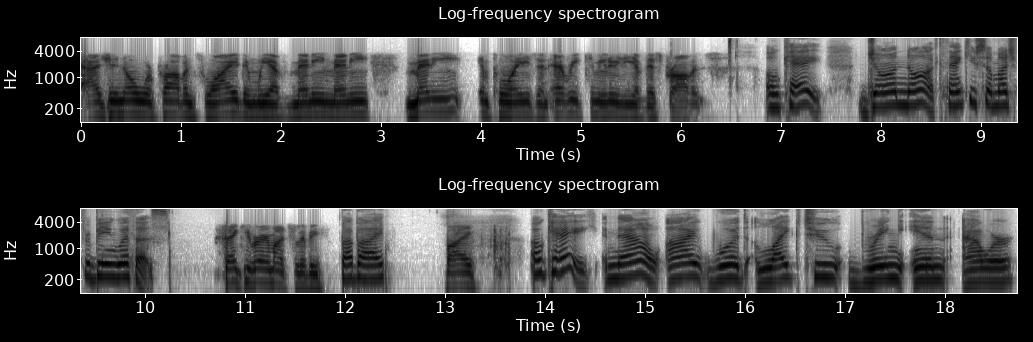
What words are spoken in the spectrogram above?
As you know, we're province wide and we have many, many, many employees in every community of this province. Okay. John Nock, thank you so much for being with us. Thank you very much, Libby. Bye bye. Bye. Okay, now I would like to bring in our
